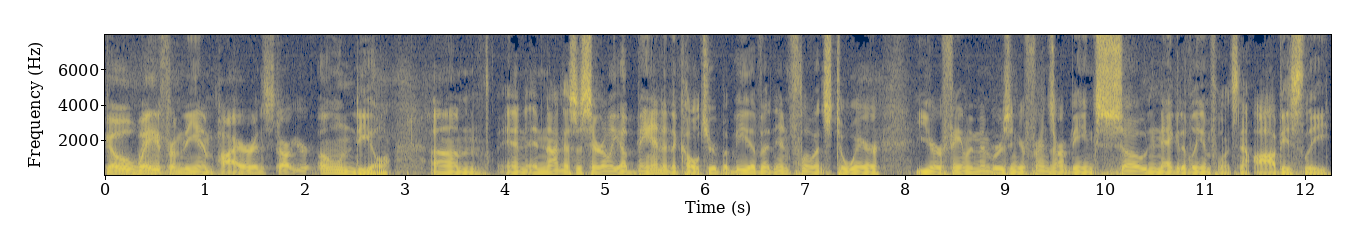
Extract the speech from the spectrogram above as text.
go away from the empire and start your own deal. Um, and and not necessarily abandon the culture, but be of an influence to where your family members and your friends aren't being so negatively influenced. Now, obviously,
